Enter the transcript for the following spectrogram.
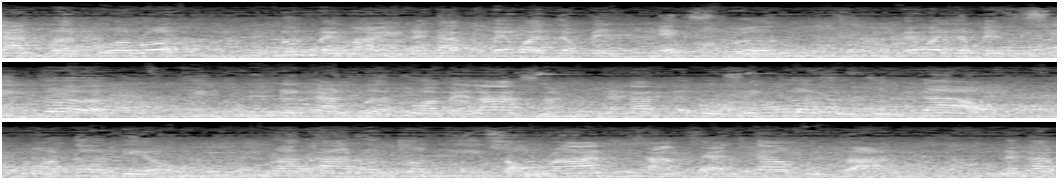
การเปิดตัวรถ รุ่นใหม่ๆนะครับ ไม่ว่าจะเป็น X p e r t ไม่ว่าจะเป็น Seeker ที่เพิ่งได้มีการเปิดตัวไปล่าสุดนะครับก็คือ Seeker 009 มอเตอร์เดียว ราคาเริ่มต้นที่2ล้าน3แสน9หมื่นบาทนะครับ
